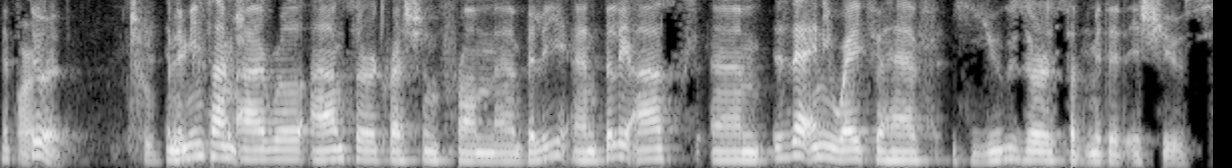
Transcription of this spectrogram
Let's or do it. In the meantime, I will answer a question from uh, Billy. And Billy asks, um, is there any way to have user submitted issues?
